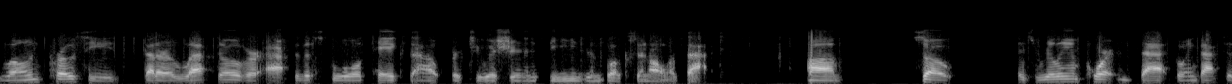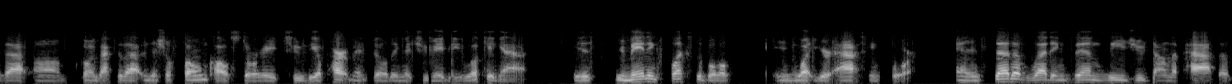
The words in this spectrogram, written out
loan proceeds that are left over after the school takes out for tuition and fees and books and all of that. Um, so it's really important that going back to that um, going back to that initial phone call story to the apartment building that you may be looking at is remaining flexible in what you're asking for. And instead of letting them lead you down the path of,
